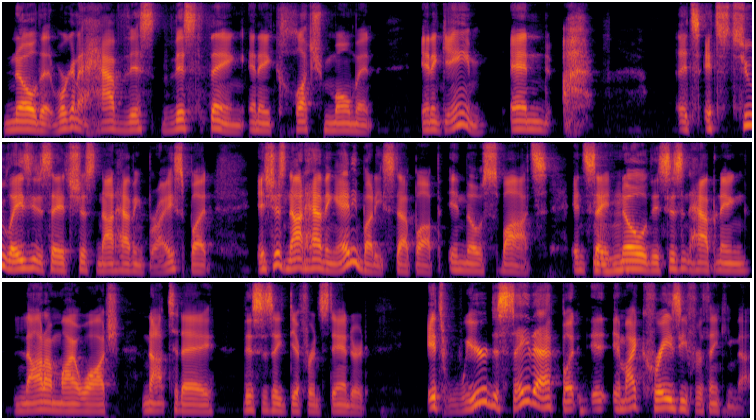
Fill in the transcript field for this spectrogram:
know that we're gonna have this this thing in a clutch moment in a game, and uh, it's it's too lazy to say it's just not having Bryce, but it's just not having anybody step up in those spots and say, mm-hmm. no, this isn't happening. Not on my watch. Not today. This is a different standard. It's weird to say that, but it, am I crazy for thinking that?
